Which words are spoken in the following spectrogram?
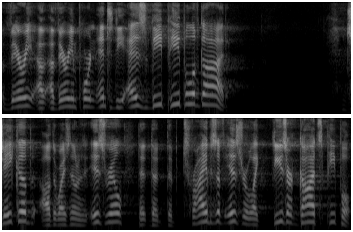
a very, a, a very important entity as the people of God. Jacob, otherwise known as Israel, the, the, the tribes of Israel, like these are God's people.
